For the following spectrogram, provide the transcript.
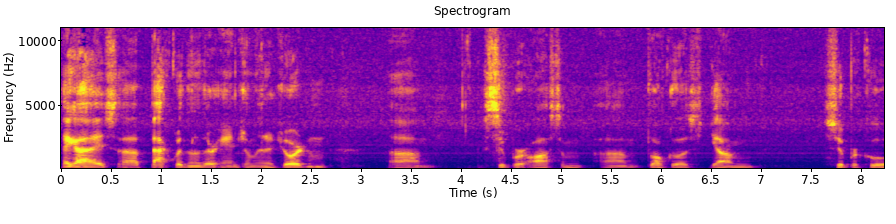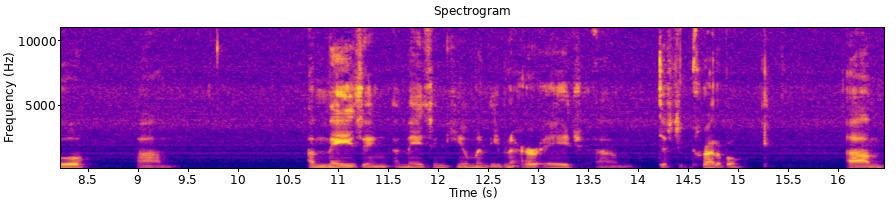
Hey guys, uh, back with another Angelina Jordan. Um, super awesome um, vocalist, young, super cool, um, amazing, amazing human, even at her age. Um, just incredible. Um,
